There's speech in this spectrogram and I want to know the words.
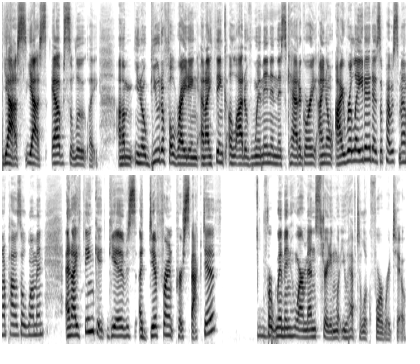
Yes, yes, absolutely. Um, you know, beautiful writing. And I think a lot of women in this category, I know I related as a postmenopausal woman, and I think it gives a different perspective for mm-hmm. women who are menstruating what you have to look forward to.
